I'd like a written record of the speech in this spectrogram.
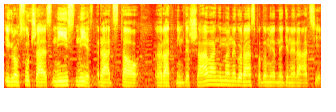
igrom slučaja nije rad stao ratnim dešavanjima, nego raspadom jedne generacije.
